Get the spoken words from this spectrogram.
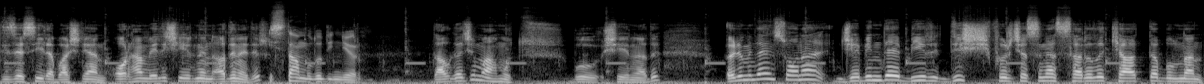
dizesiyle başlayan Orhan Veli şiirinin adı nedir? İstanbul'u dinliyorum. Dalgacı Mahmut bu şiirin adı. Ölümünden sonra cebinde bir diş fırçasına sarılı kağıtta bulunan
